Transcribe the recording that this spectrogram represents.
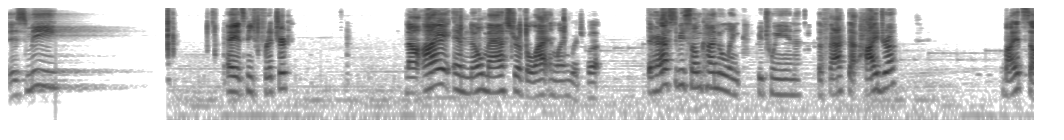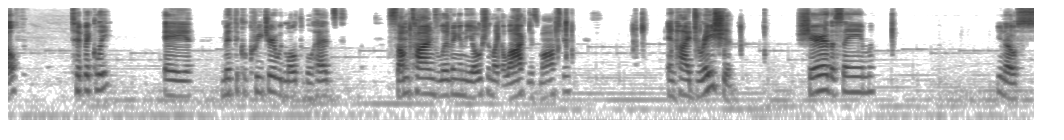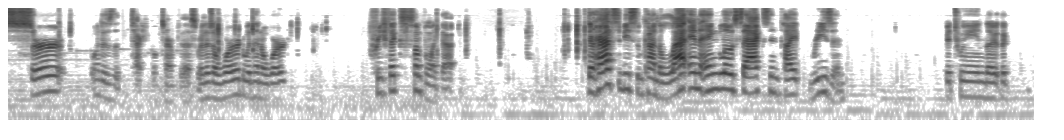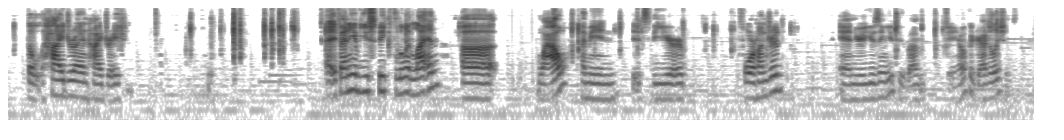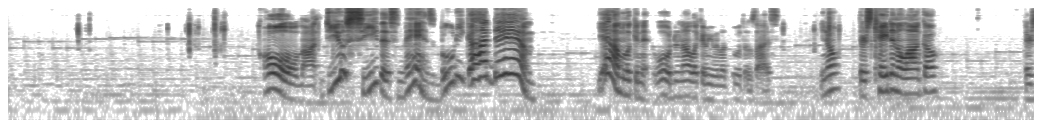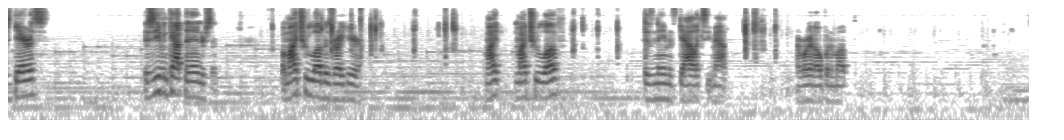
It's me. Hey, it's me, Fritchard. Now, I am no master of the Latin language, but there has to be some kind of link between the fact that Hydra, by itself, typically a mythical creature with multiple heads, sometimes living in the ocean like a Loch Ness monster, and hydration share the same, you know, sir. What is the technical term for this? Where there's a word within a word? Prefix? Something like that. There has to be some kind of Latin Anglo Saxon type reason between the, the, the Hydra and hydration. If any of you speak fluent Latin, uh, wow. I mean, it's the year 400 and you're using YouTube. I'm, you know, congratulations. Hold on. Do you see this man's booty? Goddamn. Yeah, I'm looking at. Whoa, do not look at me with, with those eyes. You know, there's Kaidan Alenko. There's Garrus. There's even Captain Anderson. But my true love is right here. My my true love. His name is Galaxy Map. And we're gonna open him up.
